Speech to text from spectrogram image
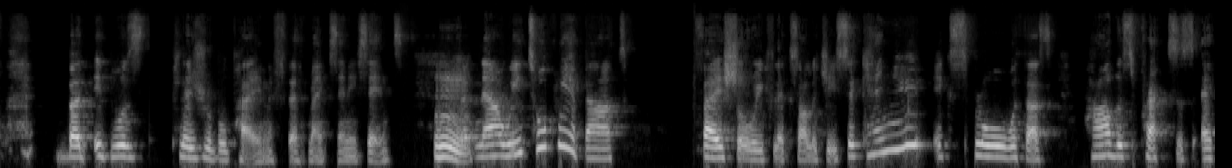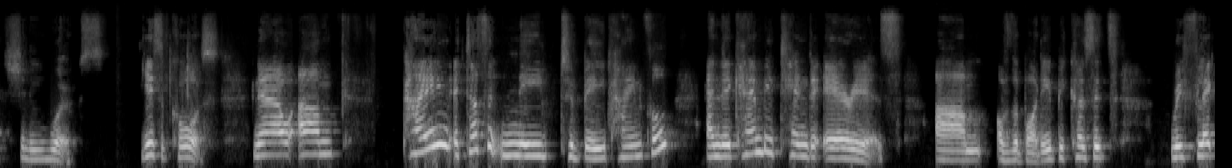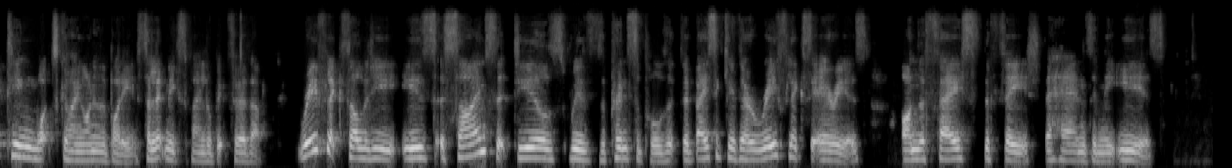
but it was pleasurable pain, if that makes any sense. Mm. But now we're talking about facial reflexology. So, can you explore with us how this practice actually works? Yes, of course. Now, um, pain, it doesn't need to be painful, and there can be tender areas um, of the body because it's reflecting what's going on in the body. So, let me explain a little bit further. Reflexology is a science that deals with the principle that basically there are reflex areas on the face, the feet, the hands, and the ears.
